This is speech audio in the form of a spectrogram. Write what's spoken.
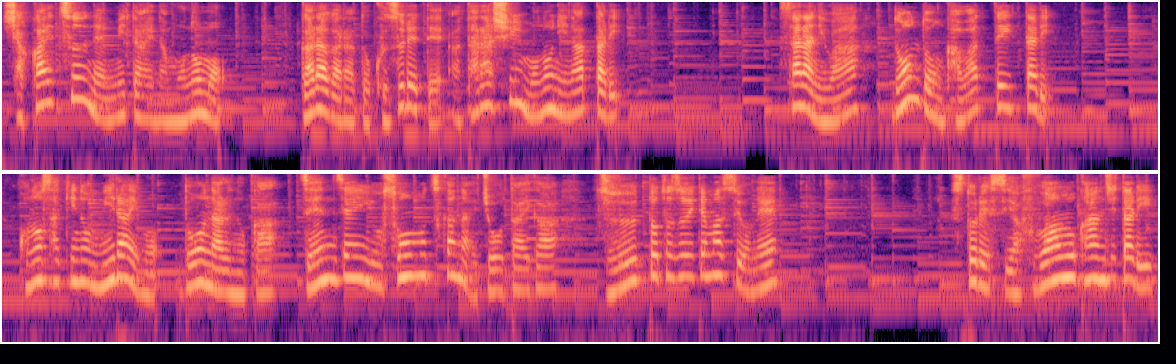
社会通念みたいなものもガラガラと崩れて新しいものになったりさらにはどんどん変わっていったりこの先の未来もどうなるのか全然予想もつかない状態がずっと続いてますよね。ストレスや不安を感じたり、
